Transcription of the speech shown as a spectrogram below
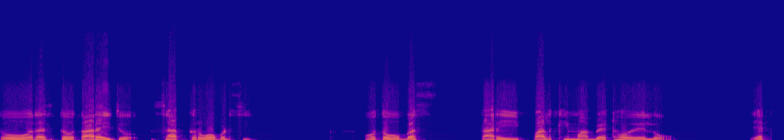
તો રસ્તો તારે જો સાફ કરવો પડશે. હું તો બસ તારી પાલખીમાં બેઠો એલો એક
